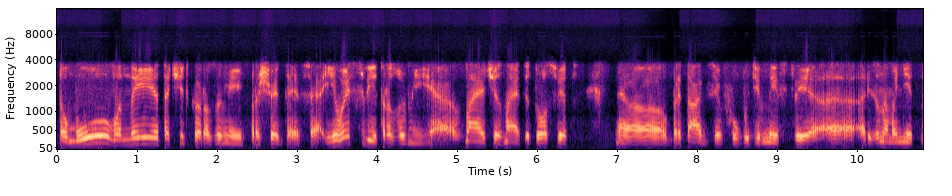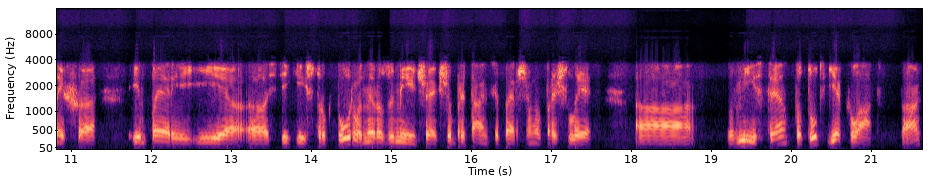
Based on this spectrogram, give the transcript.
Тому вони та чітко розуміють про що йдеться, і весь світ розуміє, знаючи, знаєте, досвід е, британців у будівництві е, різноманітних. е, імперій і е, стійких структур. Вони розуміють, що якщо британці першими прийшли е, в місце, то тут є клад, так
